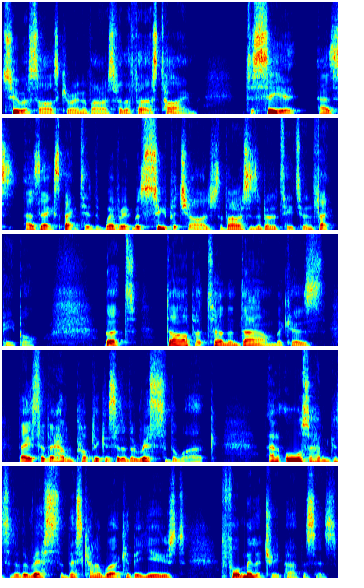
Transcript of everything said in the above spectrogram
to a SARS coronavirus for the first time to see it as, as they expected, whether it would supercharge the virus's ability to infect people. But DARPA turned them down because they said they hadn't properly considered the risks of the work and also hadn't considered the risks that this kind of work could be used for military purposes.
